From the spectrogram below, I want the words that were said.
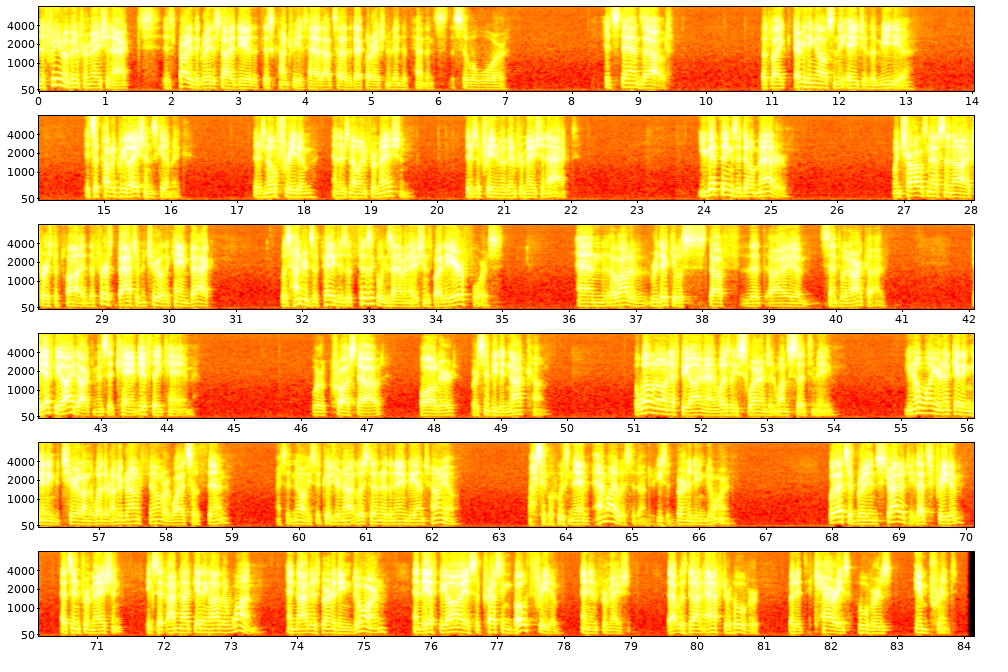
the Freedom of Information Act is probably the greatest idea that this country has had outside of the Declaration of Independence, the Civil War. It stands out. But like everything else in the age of the media, it's a public relations gimmick. There's no freedom and there's no information. There's a Freedom of Information Act. You get things that don't matter. When Charles Ness and I first applied, the first batch of material that came back was hundreds of pages of physical examinations by the Air Force and a lot of ridiculous stuff that I uh, sent to an archive. The FBI documents that came, if they came, were crossed out, altered, or simply did not come. A well known FBI man, Wesley Swearingen, once said to me, you know why you're not getting any material on the Weather Underground film or why it's so thin? I said, No. He said, Because you're not listed under the name de Antonio. I said, Well, whose name am I listed under? He said, Bernardine Dohrn. Well, that's a brilliant strategy. That's freedom, that's information, except I'm not getting either one. And neither is Bernardine Dohrn, and the FBI is suppressing both freedom and information. That was done after Hoover, but it carries Hoover's imprint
